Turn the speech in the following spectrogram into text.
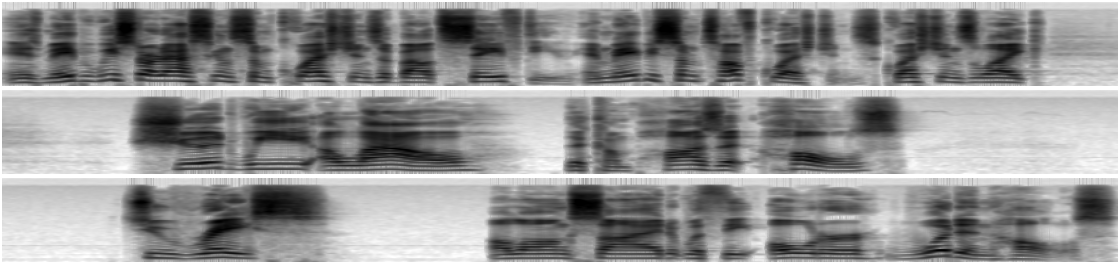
is maybe we start asking some questions about safety and maybe some tough questions. Questions like should we allow the composite hulls to race alongside with the older wooden hulls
